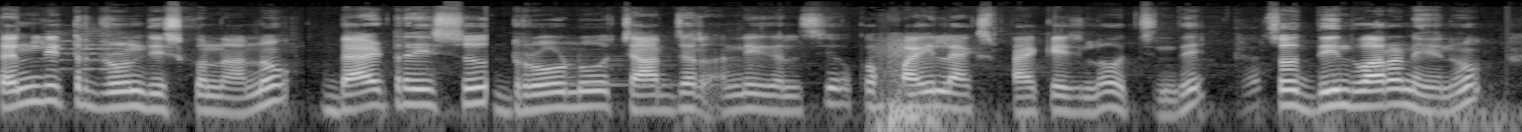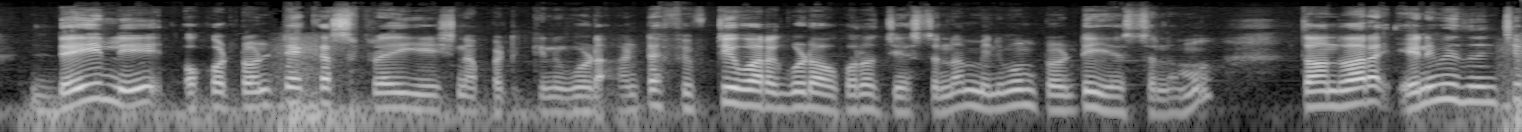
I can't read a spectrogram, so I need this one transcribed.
టెన్ లీటర్ డ్రోన్ తీసుకున్నాను. బ్యాటరీస్ డ్రోను చార్జర్ అన్నీ కలిసి ఒక ఫైవ్ ల్యాక్స్ ప్యాకేజ్లో వచ్చింది. సో దీని ద్వారా నేను డైలీ ఒక ట్వంటీ ఎకర్ స్ప్రే చేసినప్పటికీ కూడా అంటే ఫిఫ్టీ వరకు కూడా ఒకరోజు చేస్తున్నాం. మినిమం ట్వంటీ చేస్తున్నాము. దాని ద్వారా ఎనిమిది నుంచి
